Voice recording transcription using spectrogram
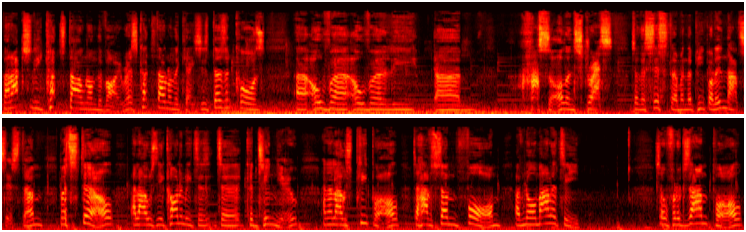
that actually cuts down on the virus, cuts down on the cases, doesn't cause uh, over overly um, hassle and stress to the system and the people in that system, but still allows the economy to, to continue and allows people to have some form of normality. So, for example,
